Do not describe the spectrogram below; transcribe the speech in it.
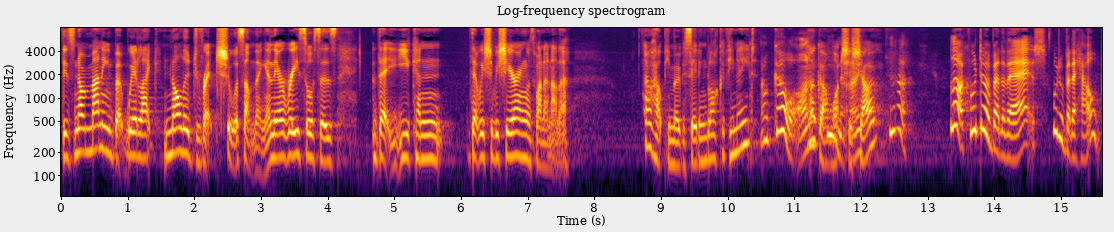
there's no money, but we're like knowledge rich or something, and there are resources that you can that we should be sharing with one another. I'll help you move a seating block if you need. Oh, go on. I'll go and watch know. your show. Yeah. Look, we'll do a bit of that. We'll do a bit of help.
